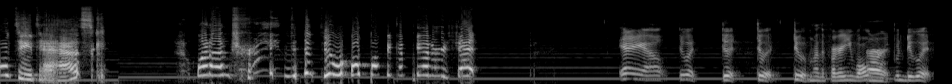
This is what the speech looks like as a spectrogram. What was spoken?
multitask when I'm trying to do a whole bunch of computer shit? There you go. Do it. Do it. Do it. Do it, motherfucker. You won't right. do it.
